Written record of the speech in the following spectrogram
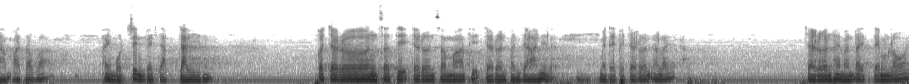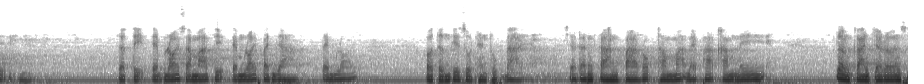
ทำอาสวะ ให้หมดสิ้นไปจากใจนะก็เจริญสติเจริญสมาธิเจริญปัญญานี่แหละ ไม่ได้ไปเจริญอะไร เจริญให้มันได้เต็มร้อย สติเต็มร้อยสมาธิเต็มร้อยปัญญา เต็มร้อยก็ถึงที่สุดแห่งทุกข์ได้จะดันการปารบธรรมะในภาคคำนี้ เรื่องการเจริญส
